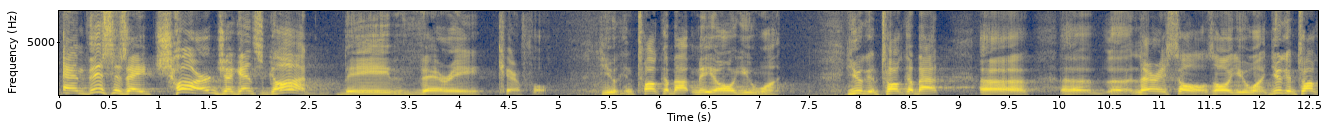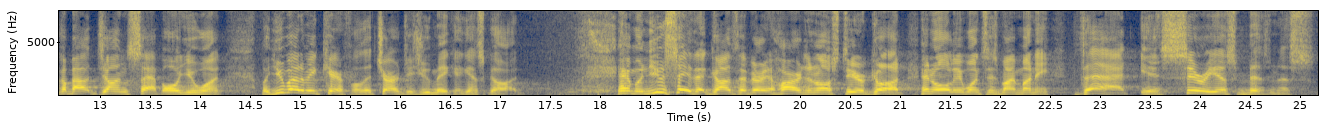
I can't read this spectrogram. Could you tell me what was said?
And this is a charge against God. Be very careful. You can talk about me all you want. You can talk about uh, uh, uh, Larry Sauls all you want. You can talk about John Sapp all you want. But you better be careful the charges you make against God. And when you say that God's a very hard and austere God and all he wants is my money, that is serious business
